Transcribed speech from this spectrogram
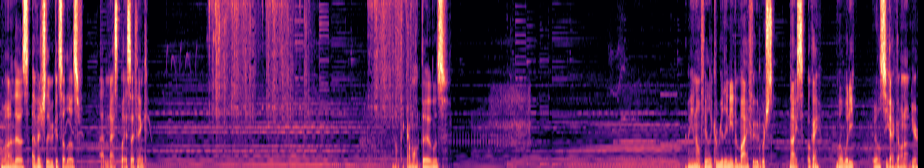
One of those. Eventually we could sell those at a nice place, I think. Those. I mean, I don't feel like I really need to buy food, which is nice. Okay. Well, what do you, what else you got going on here?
